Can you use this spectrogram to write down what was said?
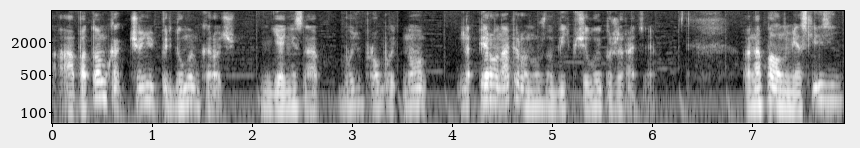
А потом как что-нибудь придумаем, короче. Я не знаю, будем пробовать. Но перво-наперво нужно убить пчелу и пожирателя. Напал на меня слизень.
